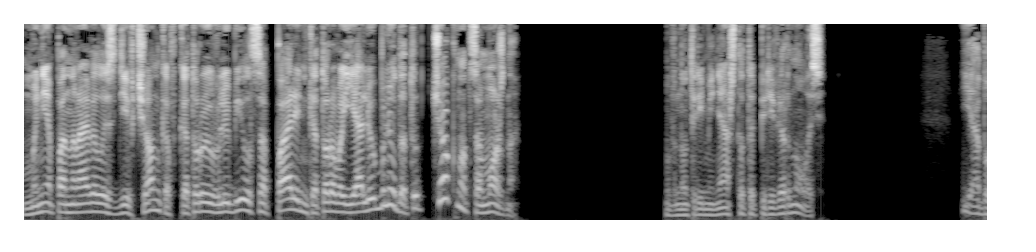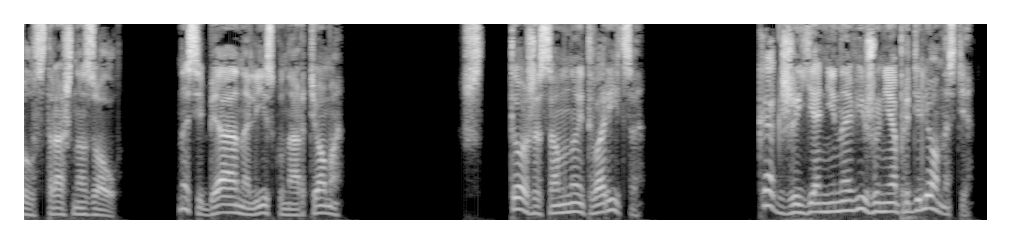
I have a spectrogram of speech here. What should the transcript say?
Мне понравилась девчонка, в которую влюбился парень, которого я люблю, да тут чокнуться можно. Внутри меня что-то перевернулось. Я был страшно зол. На себя, на Лиску, на Артема. Что же со мной творится? Как же я ненавижу неопределенности! —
